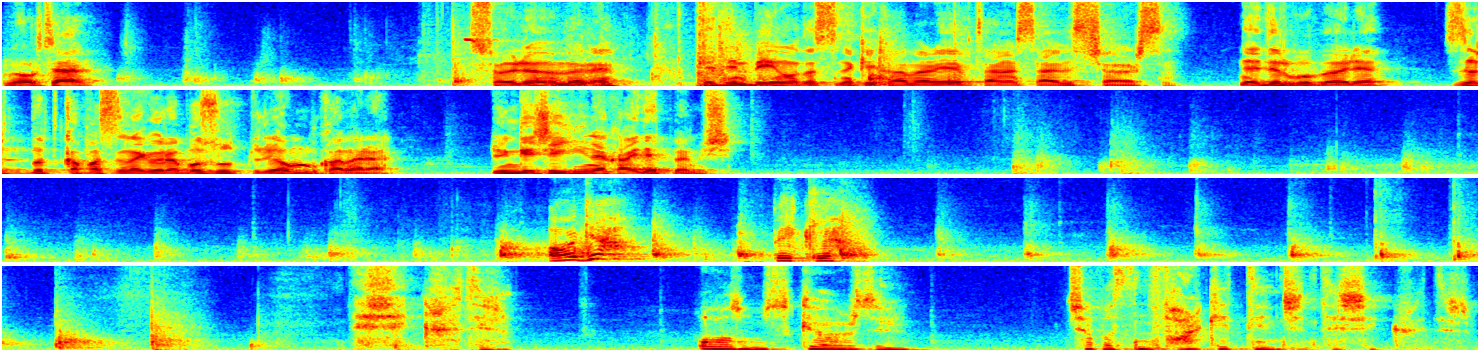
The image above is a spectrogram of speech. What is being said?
Nurten. Söyle Ömer'e. Dedim beyin odasındaki kameraya bir tane servis çağırsın. Nedir bu böyle? Zırt pırt kafasına göre bozulup duruyor mu bu kamera? Dün geceyi yine kaydetmemiş. Agah, bekle. Teşekkür ederim. Oğlumuzu gördüğün, çabasını fark ettiğin için teşekkür ederim.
